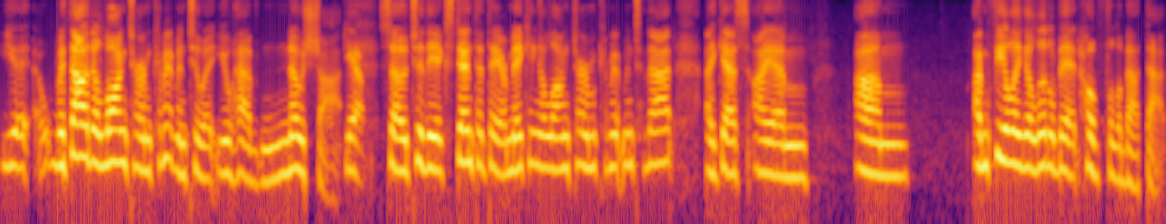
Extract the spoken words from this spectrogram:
you, without a long term commitment to it, you have no shot. Yeah. So to the extent that they are making a long term commitment to that, I guess I am. Um, I'm feeling a little bit hopeful about that.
